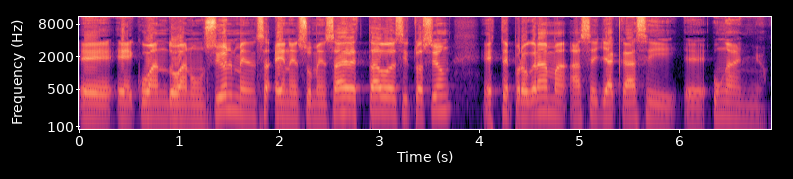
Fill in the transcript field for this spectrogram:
eh, eh, cuando anunció el en su mensaje de estado de situación este programa hace ya casi eh, un año.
